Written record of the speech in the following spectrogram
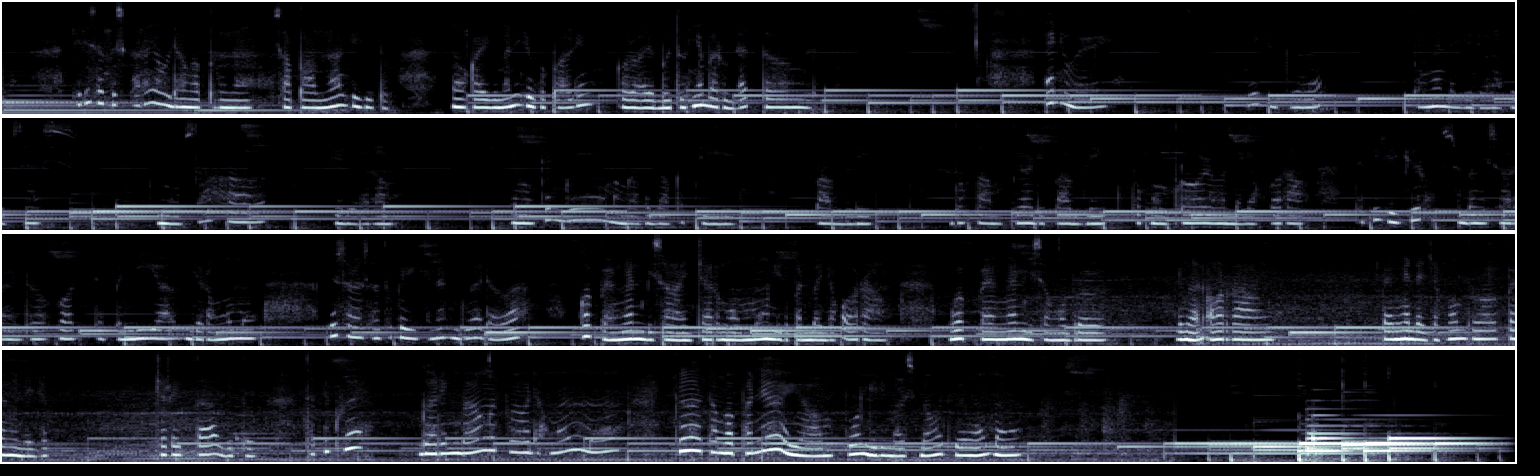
Jadi sampai sekarang ya udah nggak pernah sapaan lagi gitu. Mau kayak gimana juga paling kalau ada butuhnya baru dateng gitu. Jujur sebagai seorang introvert yang pendiam jarang ngomong itu salah satu keinginan gue adalah gue pengen bisa lancar ngomong di depan banyak orang. Gue pengen bisa ngobrol dengan orang pengen diajak ngobrol pengen diajak cerita gitu. Tapi gue garing banget kalau udah ngomong. Gila tanggapannya ya ampun jadi males banget gue ngomong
